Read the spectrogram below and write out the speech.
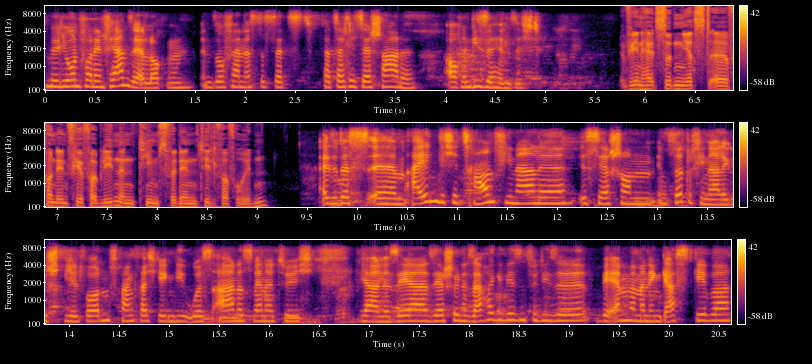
Millionen vor den Fernseher locken. Insofern ist das jetzt tatsächlich sehr schade, auch in dieser Hinsicht. Wen hältst du denn jetzt äh, von den vier verbliebenen Teams für den Titelfavoriten? Also das ähm, eigentliche Traumfinale ist ja schon im Viertelfinale gespielt worden, Frankreich gegen die USA. Das wäre natürlich ja eine sehr, sehr schöne Sache gewesen für diese WM, wenn man den Gastgeber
